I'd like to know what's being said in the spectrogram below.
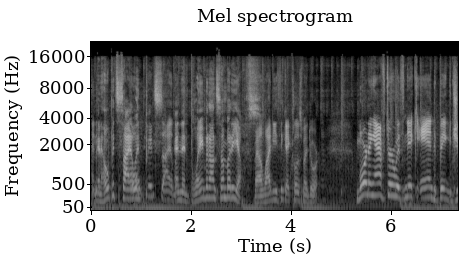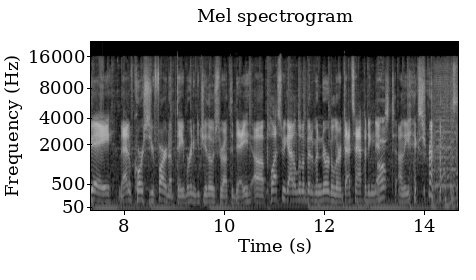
and hope it's silent. Hope it's silent. and then blame it on somebody else. Well, why do you think I closed my door? Morning after with Nick and Big J. That, of course, is your fart update. We're going to get you those throughout the day. Uh, plus, we got a little bit of a nerd alert. That's happening next on the X Rocks.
